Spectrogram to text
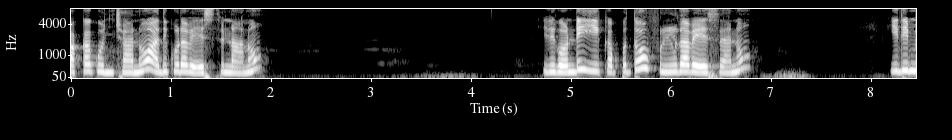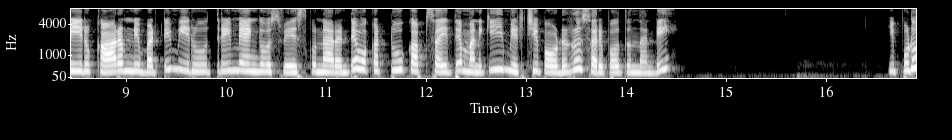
పక్కకు ఉంచాను అది కూడా వేస్తున్నాను. ఇదిగోండి ఈ కప్పుతో ఫుల్గా వేసాను ఇది మీరు కారంని బట్టి మీరు త్రీ మ్యాంగోస్ వేసుకున్నారంటే ఒక టూ కప్స్ అయితే మనకి మిర్చి పౌడరు సరిపోతుందండి. ఇప్పుడు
